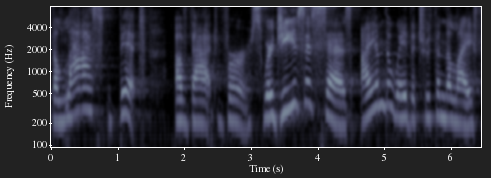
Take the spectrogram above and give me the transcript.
the last bit of that verse where Jesus says, I am the way, the truth, and the life.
